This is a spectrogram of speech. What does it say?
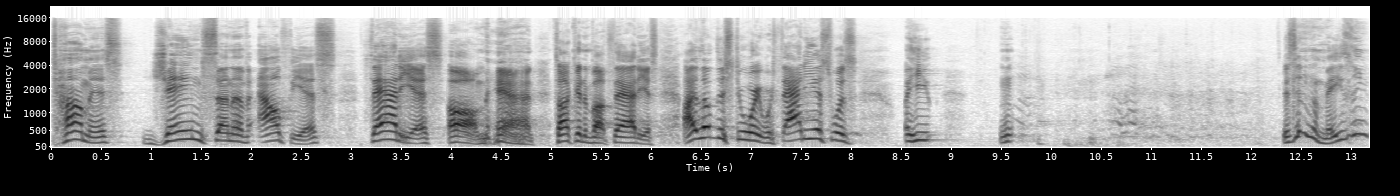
Thomas, James, son of Alphaeus, Thaddeus. Oh man, talking about Thaddeus. I love the story where Thaddeus was, he. Mm. Isn't it amazing?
